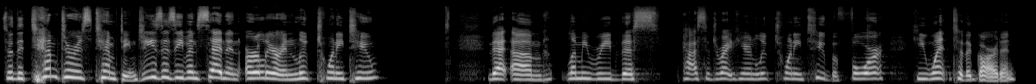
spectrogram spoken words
So the tempter is tempting. Jesus even said in earlier in Luke 22, that, um, let me read this passage right here in Luke 22. Before he went to the garden,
